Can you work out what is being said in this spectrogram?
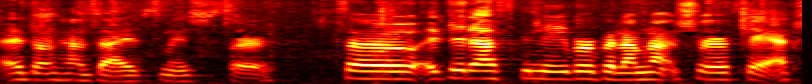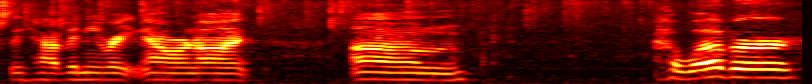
I don't have diatomaceous earth. So I did ask a neighbor, but I'm not sure if they actually have any right now or not. Um, however,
